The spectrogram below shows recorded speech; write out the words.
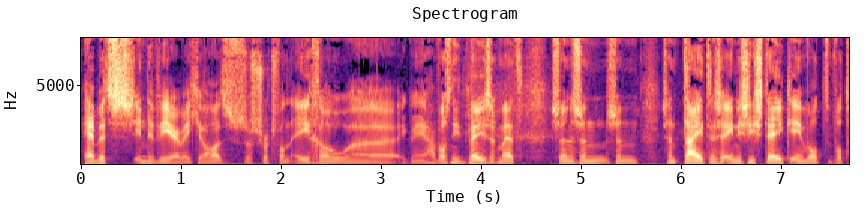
habits in de weer, weet je wel. Het is een soort van ego. Uh, ik weet, hij was niet bezig met zijn, zijn, zijn, zijn tijd en zijn energie steken in wat, wat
